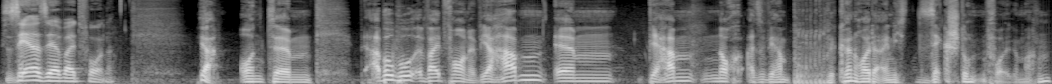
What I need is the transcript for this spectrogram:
sehr, sehr weit vorne. Ja, und ähm, aber wo weit vorne. Wir haben, ähm, wir haben noch, also wir haben, wir können heute eigentlich sechs Stunden Folge machen.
